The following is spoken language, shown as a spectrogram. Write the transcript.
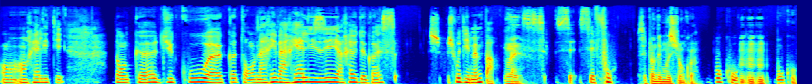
en, en réalité. Donc, du coup, quand on arrive à réaliser un rêve de gosse, je, je vous dis même pas. Ouais. C'est fou. C'est plein d'émotions quoi. Beaucoup, Mm, mm, mm. beaucoup.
